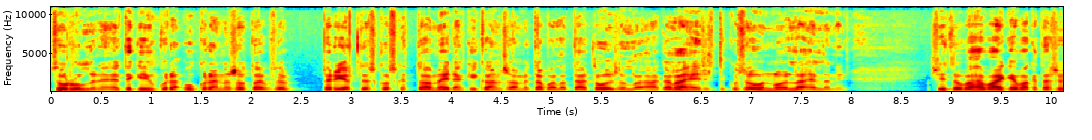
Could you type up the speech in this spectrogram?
surullinen, etenkin Ukra- Ukrainan sota, kun se periaatteessa koskettaa meidänkin kansaamme tavalla tai toisella, aika läheisesti, kun se on noin lähellä, niin siitä on vähän vaikea, vaikka tässä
